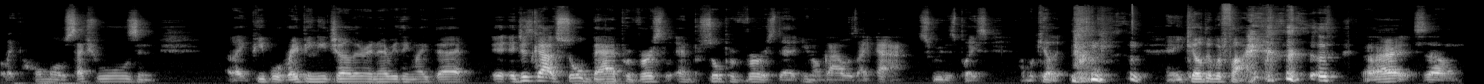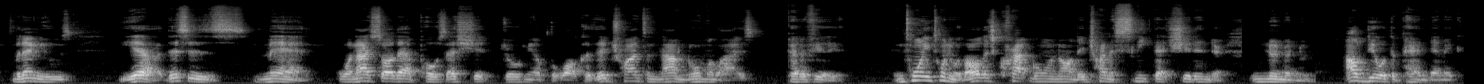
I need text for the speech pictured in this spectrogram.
like homosexuals and like people raping each other and everything like that it, it just got so bad, perverse, and so perverse that you know God was like, ah, screw this place. I'm gonna kill it, and he killed it with fire. All right. So, but anywho's, yeah, this is man. When I saw that post, that shit drove me up the wall because they're trying to now normalize pedophilia. In 2020, with all this crap going on, they're trying to sneak that shit in there. No, no, no. I'll deal with the pandemic.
